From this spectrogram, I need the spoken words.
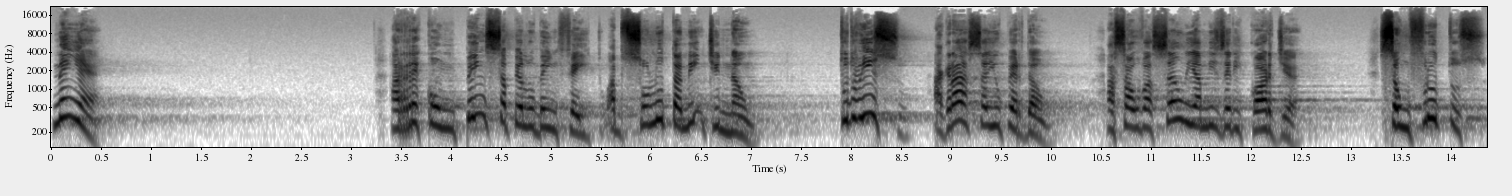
nem é a recompensa pelo bem feito, absolutamente não. Tudo isso, a graça e o perdão, a salvação e a misericórdia são frutos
